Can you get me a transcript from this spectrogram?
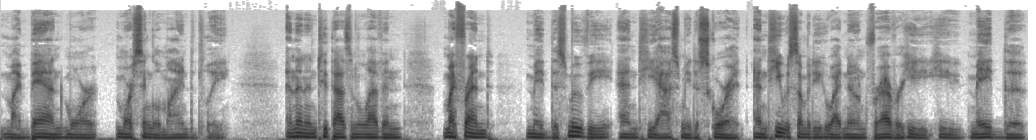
my band more more single mindedly. And then in 2011, my friend made this movie and he asked me to score it. And he was somebody who I'd known forever. He he made the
